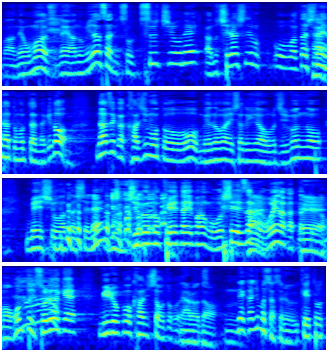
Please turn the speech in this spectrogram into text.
まあね、思わずねあの皆さんにそう通知をねあのチラシを渡したいなと思ったんだけど、なぜか梶本を目の前にした時には自分の名刺を渡してね 自分の携帯番号を教えざるを得なかったというか、はい。ええもう本当にそれだけ魅力を感じた男なるほど、うん。で梶本さんそれを受け取っ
